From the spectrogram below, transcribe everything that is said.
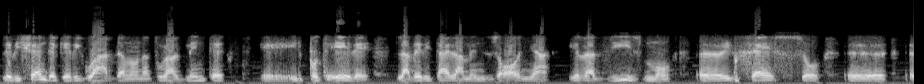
le vicende che riguardano naturalmente eh, il potere, la verità e la menzogna, il razzismo, eh, il sesso, eh, eh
